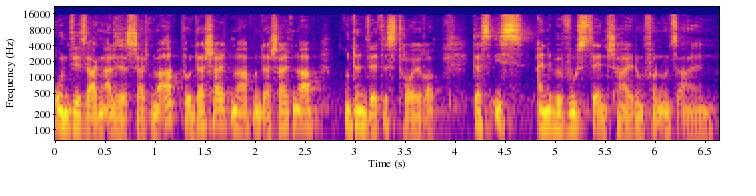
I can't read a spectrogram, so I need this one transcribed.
Und wir sagen alles, das schalten wir ab und das schalten wir ab und das schalten wir ab und dann wird es teurer. Das ist eine bewusste Entscheidung von uns allen.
